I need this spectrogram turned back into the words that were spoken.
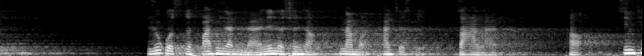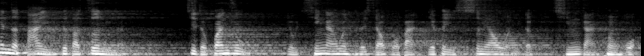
如果是发生在男人的身上，那么他就是渣男。好，今天的答疑就到这里了，记得关注我。有情感问题的小伙伴，也可以私聊我你的情感困惑。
